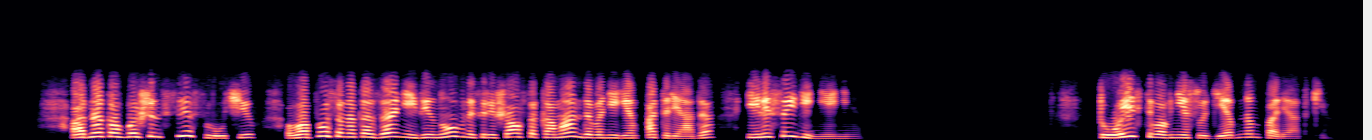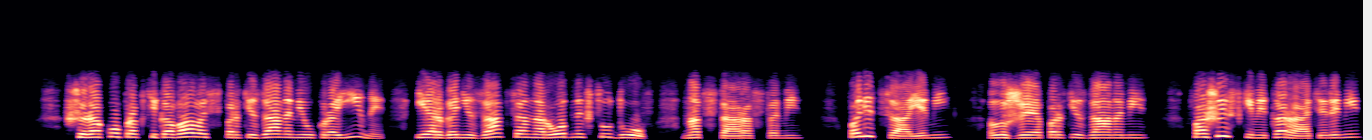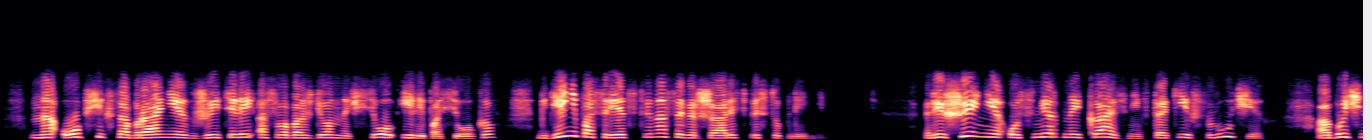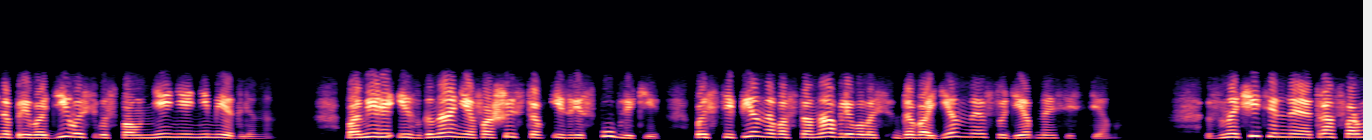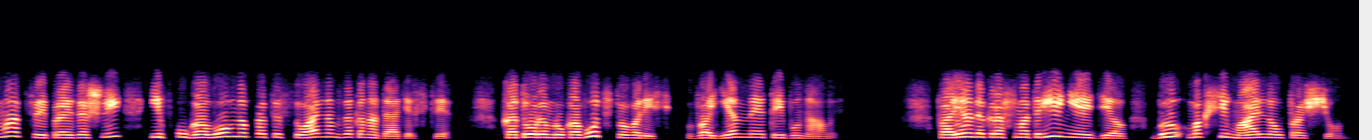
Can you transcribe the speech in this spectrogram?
Однако в большинстве случаев вопрос о наказании виновных решался командованием отряда или соединения, то есть во внесудебном порядке. Широко практиковалась партизанами Украины и организация народных судов над старостами, полицаями, лже-партизанами, фашистскими карателями на общих собраниях жителей освобожденных сел или поселков, где непосредственно совершались преступления. Решение о смертной казни в таких случаях обычно приводилось в исполнение немедленно. По мере изгнания фашистов из республики постепенно восстанавливалась довоенная судебная система значительные трансформации произошли и в уголовно-процессуальном законодательстве, которым руководствовались военные трибуналы. Порядок рассмотрения дел был максимально упрощен.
